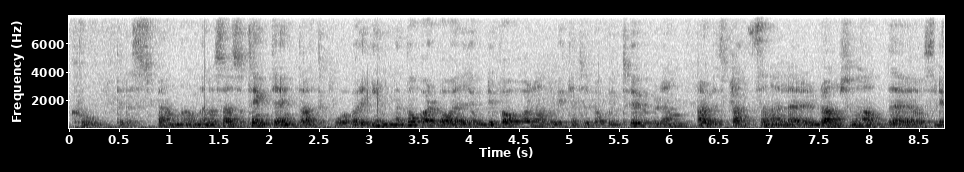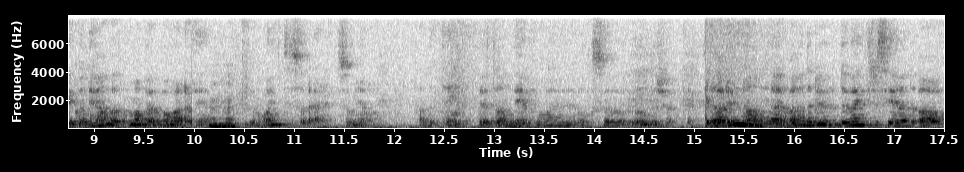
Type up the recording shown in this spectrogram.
coolt eller spännande. Men sen så tänkte jag inte alltid på vad det innebar. Vad jag gjorde i vardagen och vilken typ av kultur den arbetsplatsen eller branschen hade. Och så det kunde ju hända att man väl var där. Det, Mhm. det var inte så där som jag hade tänkt. Utan det får man också undersöka. Har du någon, eh, vad hade du? Du var intresserad av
